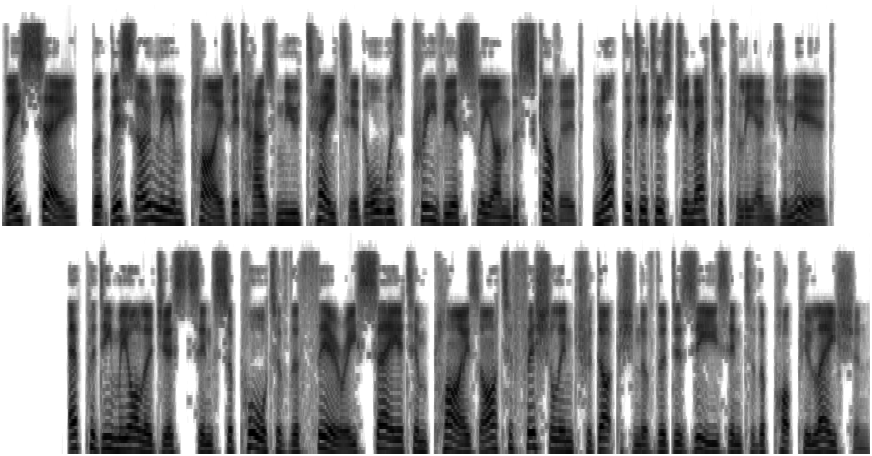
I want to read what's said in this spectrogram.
they say, but this only implies it has mutated or was previously undiscovered, not that it is genetically engineered. Epidemiologists in support of the theory say it implies artificial introduction of the disease into the population.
